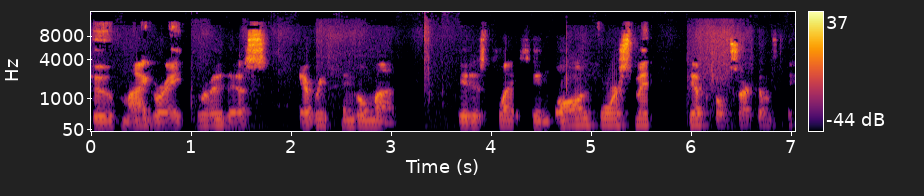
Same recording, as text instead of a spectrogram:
who migrate through this every single month. It is placing law enforcement in difficult circumstances.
